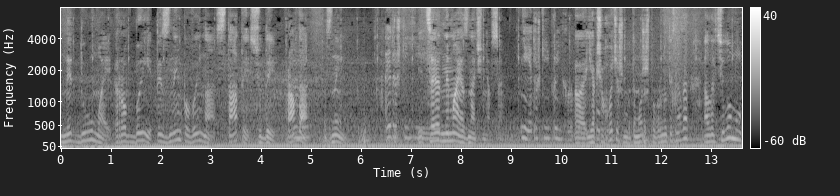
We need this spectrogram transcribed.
не думай, роби. Ти з ним повинна стати сюди, правда? Мгм. З ним. А я трошки її... І це не має значення все. Ні, я трошки її проїхала. Е, Якщо Боку. хочеш, ти можеш повернутися назад, але в цілому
